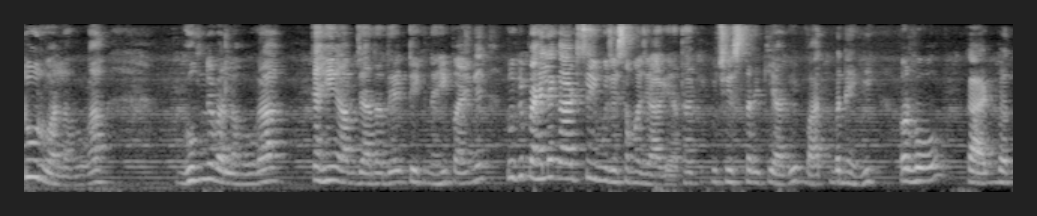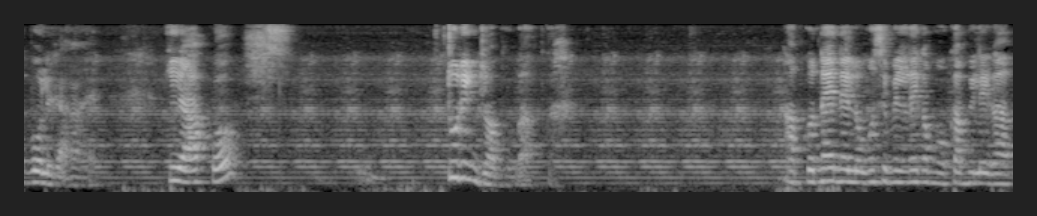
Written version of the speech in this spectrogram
टूर वाला होगा, घूमने वाला होगा, कहीं आप ज़्यादा देर टिक नहीं पाएँगे, क्योंकि पहले कार्ड से ही मुझे समझ आ गया था कि कुछ इस तरह की आगे बात बनेगी, और वो कार्ड बोल रहा है कि आपको टूरिंग जॉब होगा आपका। आपको नए नए लोगों से मिलने का मौका मिलेगा।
